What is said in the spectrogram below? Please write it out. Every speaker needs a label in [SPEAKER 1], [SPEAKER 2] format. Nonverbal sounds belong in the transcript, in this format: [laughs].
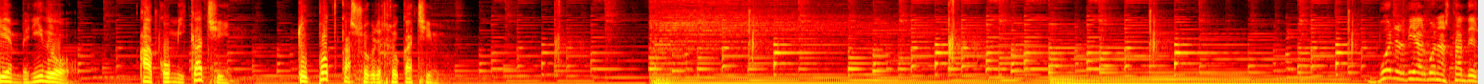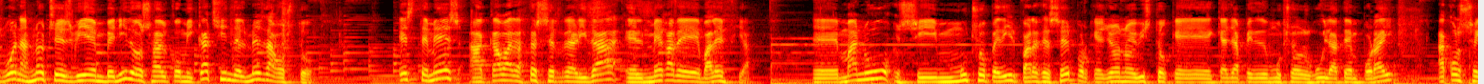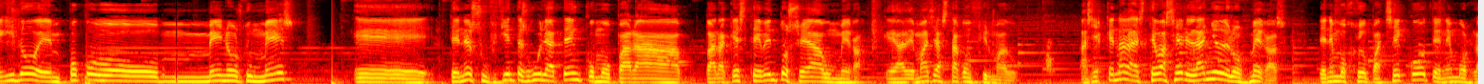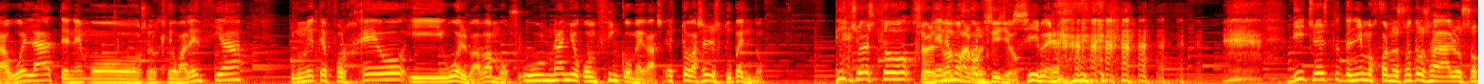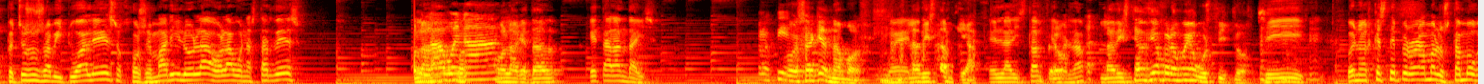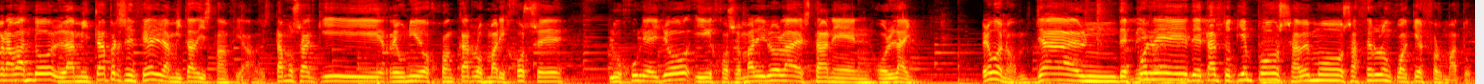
[SPEAKER 1] Bienvenido a Comicaching, tu podcast sobre geocaching. Buenos días, buenas tardes, buenas noches, bienvenidos al Comicaching del mes de agosto. Este mes acaba de hacerse realidad el Mega de Valencia. Eh, Manu, sin mucho pedir parece ser, porque yo no he visto que, que haya pedido muchos Willaten por ahí, ha conseguido en poco menos de un mes eh, tener suficientes Willaten como para, para que este evento sea un mega, que además ya está confirmado. Así es que nada, este va a ser el año de los megas. Tenemos Geo Pacheco, tenemos La Abuela, tenemos el Geo Valencia, Brunete Forgeo y Huelva. Vamos, un año con 5 megas. Esto va a ser estupendo. Dicho esto,
[SPEAKER 2] Sobre todo
[SPEAKER 1] tenemos
[SPEAKER 2] para el
[SPEAKER 1] con-
[SPEAKER 2] bolsillo.
[SPEAKER 1] Sí, ¿verdad? [laughs] Dicho esto, tenemos con nosotros a los sospechosos habituales, José Mari Lola. Hola, buenas tardes.
[SPEAKER 3] Hola,
[SPEAKER 4] Hola, buenas.
[SPEAKER 3] Hola, ¿qué tal?
[SPEAKER 1] ¿Qué tal andáis?
[SPEAKER 3] Pues aquí andamos,
[SPEAKER 1] Bueno.
[SPEAKER 3] la distancia.
[SPEAKER 1] En la distancia,
[SPEAKER 3] Pero-
[SPEAKER 1] ¿verdad?
[SPEAKER 3] La distancia, pero muy a gustito.
[SPEAKER 1] Sí. Bueno, es que este programa lo estamos grabando la mitad presencial y la mitad distancia. Estamos aquí reunidos Juan Carlos, Mari José, Lu Julia y yo, y José Mari y Lola están en online. Pero bueno, ya después de, de tanto tiempo sabemos hacerlo en cualquier formato.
